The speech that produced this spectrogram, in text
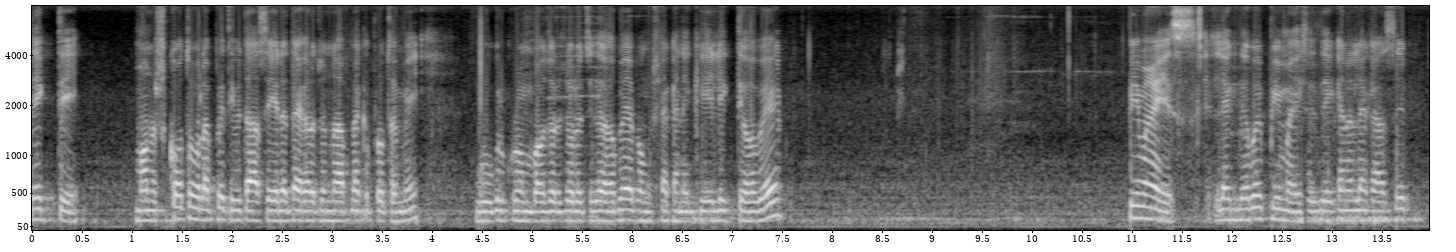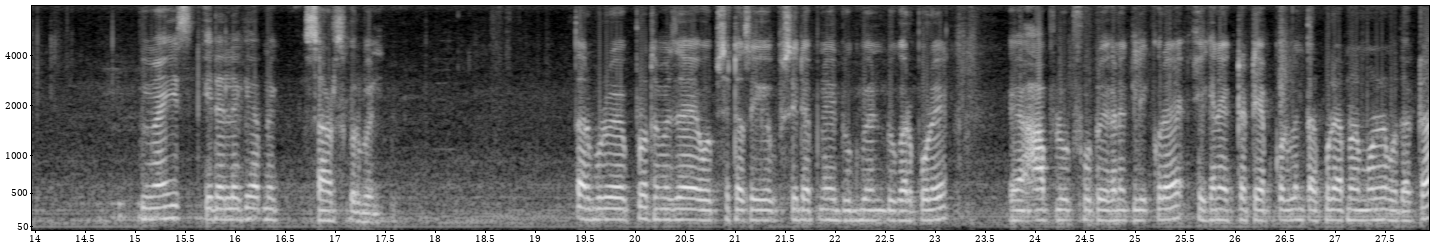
দেখতে। মানুষ কতগুলো পৃথিবীতে আছে, এটা দেখার জন্য আপনাকে প্রথমে গুগল ক্রোম ব্রাউজারে চলে যেতে হবে এবং সেখানে গিয়ে লিখতে হবে পিমাইস লিখতে হবে পিমাইস যে এখানে লেখা আছে পিমাইস এটা লিখে আপনি সার্চ করবেন। তারপরে প্রথমে যে ওয়েবসাইট আছে, এই ওয়েবসাইটে আপনি ঢুকবেন, ঢোকার পরে আপলোড ফটো এখানে ক্লিক করে, এখানে একটা ট্যাপ করবেন, তারপরে আপনার মনের মতো একটা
